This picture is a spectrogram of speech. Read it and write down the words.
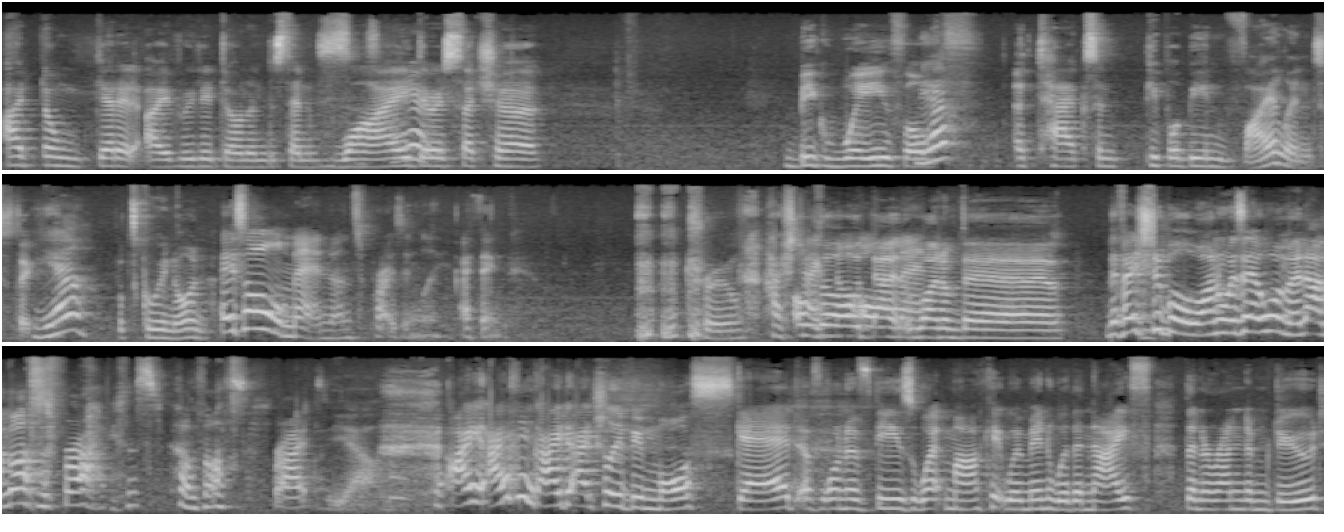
I don't get it. I really don't understand why there is such a big wave of Yeah. Attacks and people being violent. Like, Yeah, what's going on? it's all men, unsurprisingly. I think True. Hashtag Although that men. one of the the vegetable one was a woman. I'm not surprised. I'm not surprised. yeah. I, I think I'd actually be more scared of one of these wet market women with a knife than a random dude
